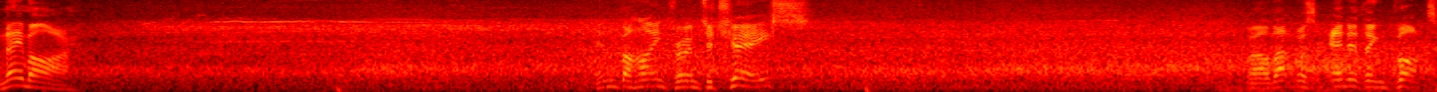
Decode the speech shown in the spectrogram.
Neymar. In behind for him to chase. Well, that was anything but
